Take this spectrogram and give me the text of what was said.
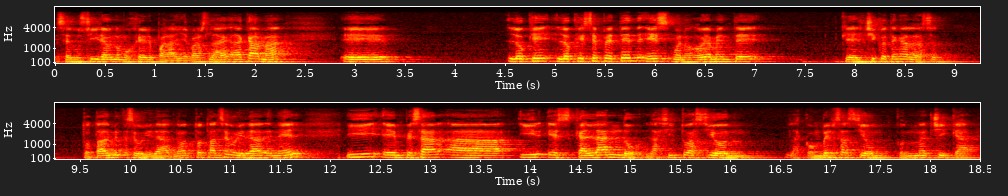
seducir a una mujer para llevársela a la cama, lo que, lo que se pretende es, bueno, obviamente que el chico tenga la, totalmente seguridad, ¿no? Total seguridad en él y empezar a ir escalando la situación, la conversación con una chica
